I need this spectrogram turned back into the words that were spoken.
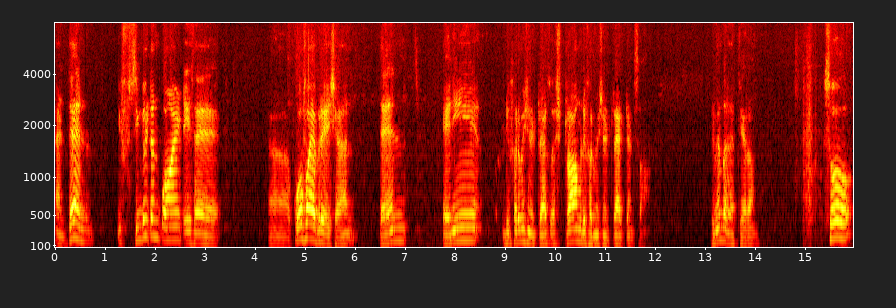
And then if singleton point is a uh, cofibration, then any deformation retracts a strong deformation retract and so on. Remember that theorem? So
